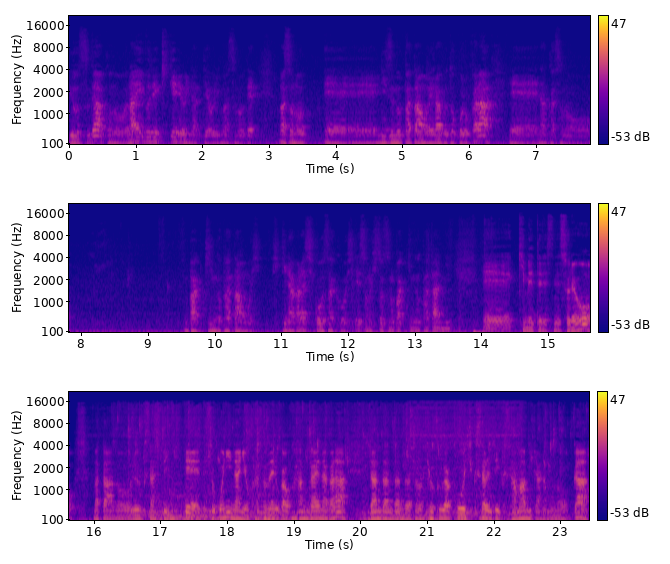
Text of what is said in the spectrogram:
様子がこのライブで聴けるようになっておりますので、まあそのえー、リズムパターンを選ぶところから、え、なんかそのバッキングパターンを弾きながら試行錯誤してその一つのバッキングパターンに、えー、決めてですねそれをまたあのループさせていってでそこに何を重ねるかを考えながらだんだんだんだんその曲が構築されていく様みたいなものが、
